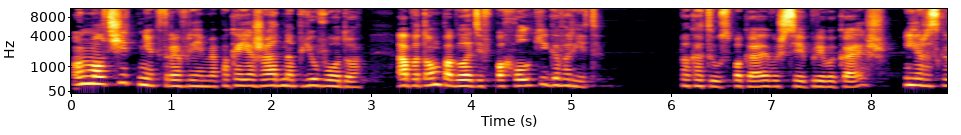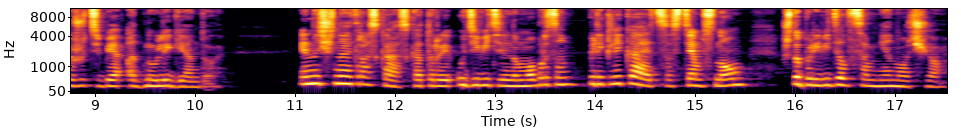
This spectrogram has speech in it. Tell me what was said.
Он молчит некоторое время, пока я жадно пью воду, а потом, погладив по холке, говорит. «Пока ты успокаиваешься и привыкаешь, я расскажу тебе одну легенду. и начинает рассказ, который удивительным образом перекликается с тем сном, что привиделся мне ночью.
